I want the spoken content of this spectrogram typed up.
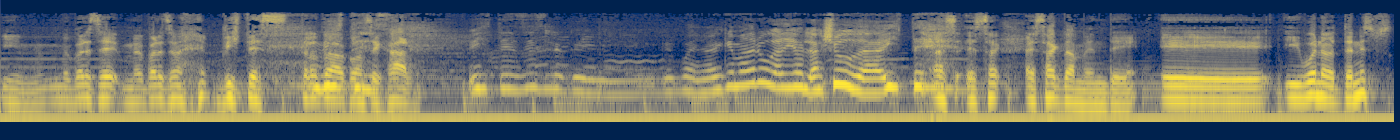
Y me parece, me parece, vistes, trato de aconsejar. ¿Viste? Es lo que, que, Bueno, el que madruga, Dios lo ayuda, ¿viste? Exa- exactamente. Eh, y bueno, tenés,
